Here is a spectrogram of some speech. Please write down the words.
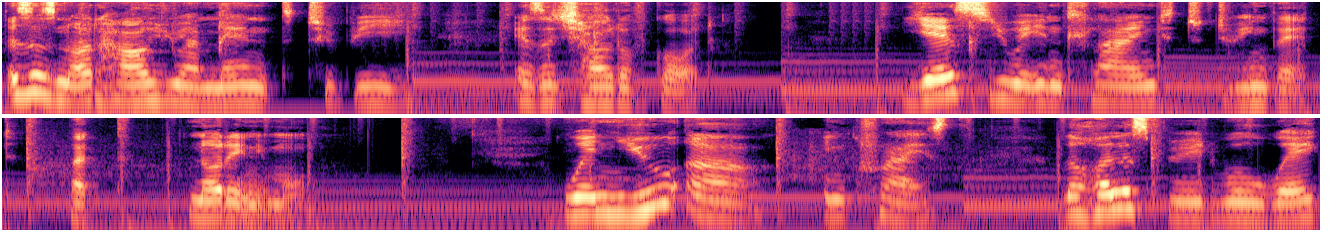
This is not how you are meant to be as a child of God. Yes, you were inclined to doing that, but not anymore. When you are in Christ, the Holy Spirit will work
